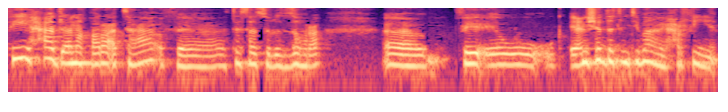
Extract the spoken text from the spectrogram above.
في حاجة أنا قرأتها في تسلسل الزهرة في يعني شدت انتباهي حرفيا.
